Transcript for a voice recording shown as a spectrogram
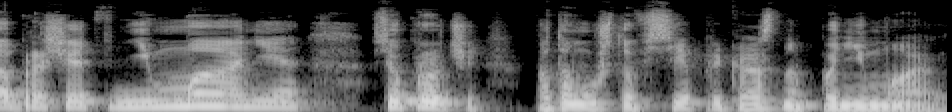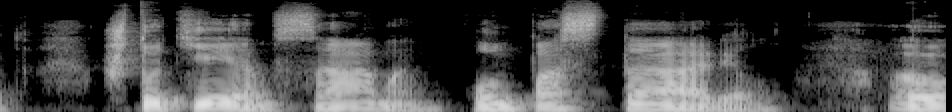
обращать внимание, все прочее. Потому что все прекрасно понимают, что тем самым он поставил э, э,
